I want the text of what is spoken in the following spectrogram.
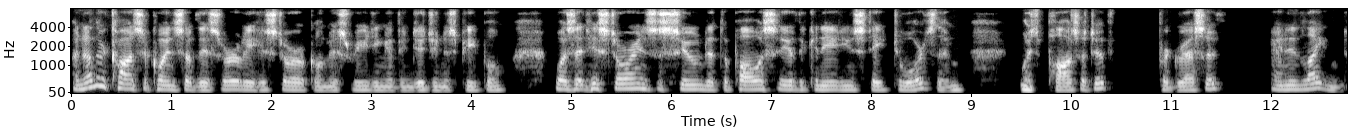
Another consequence of this early historical misreading of Indigenous people was that historians assumed that the policy of the Canadian state towards them was positive, progressive, and enlightened.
